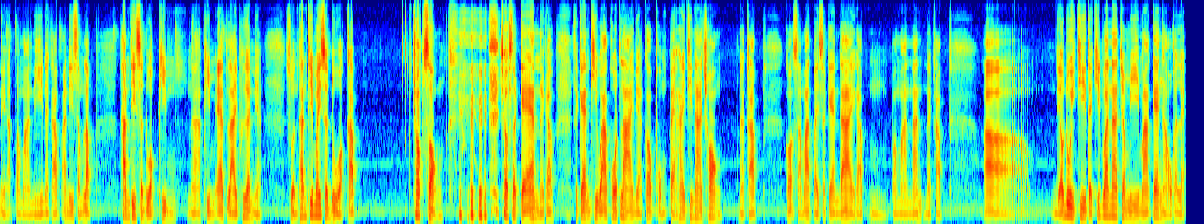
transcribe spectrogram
เนี่ยประมาณนี้นะครับ อันนี้สำหรับท่านที่สะดวกพิมพ์นะพิมพ์แอดไลน์เพื่อนเนี่ยส่วนท่านที่ไม่สะดวกครับ ชอบส่อง ชอบสแกนนะครับ สแกน QR code ไลน์เนี่ยก็ผมแปะให้ที่หน้าช่องนะครับ ก็สามารถไปสแกนได้ครับประมาณนั้นนะครับเดี๋ยวดูอีกทีแต่คิดว่าน่าจะมีมาแก้เหงากันแหละ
